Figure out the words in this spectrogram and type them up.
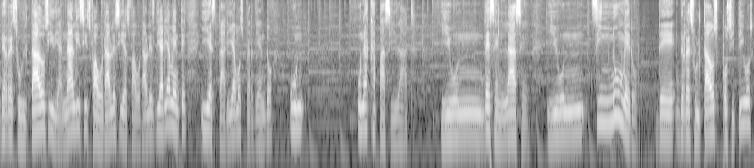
de resultados y de análisis favorables y desfavorables diariamente y estaríamos perdiendo un una capacidad y un desenlace y un sinnúmero de, de, resultados positivos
